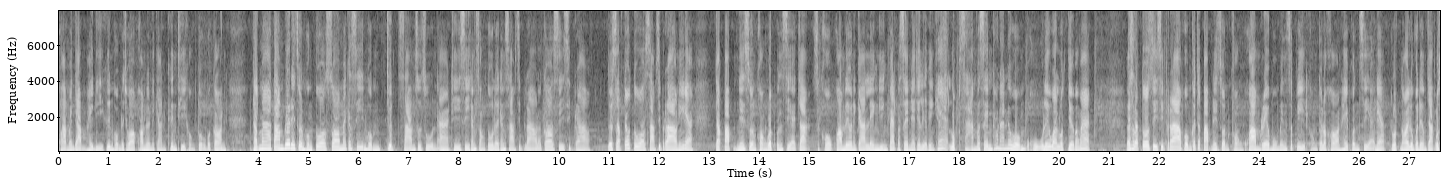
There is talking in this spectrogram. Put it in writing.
ความแม่นยำให้ดีขึ้นผมโดยเฉพาะความเร็วในการขึ้นที่ของตัวอุปกรณ์ ถัดมาตามด้วยในส่วนของตัวซอแมกกาซีนผมจุด300 RTC ทั้ง 2 ตัวเลยทั้ง 30 ราว แล้วก็ 40 ราว โดยสำหรับเจ้าตัว 30 ราวนี้เนี่ย จะปรับในส่วนของลดผลเสียจากสโคปความเร็วในการเล็งยิง 8%เนี่ยจะเหลือเพียงแค่ลบ3%เท่านั้นนะผม โอ้โห เรียกว่าลดเยอะมากๆ แล้วสำหรับตัว 40ราวผมก็จะปรับในส่วนของความเร็ว movement speed ของตัวละครให้ผลเสียเนี่ยลดน้อยลงกว่าเดิมจากลด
